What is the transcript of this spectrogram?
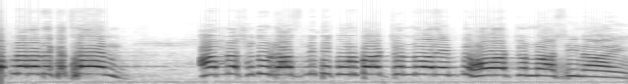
আপনারা দেখেছেন আমরা শুধু রাজনীতি করবার জন্য আর এমপি হওয়ার জন্য আসি নাই।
